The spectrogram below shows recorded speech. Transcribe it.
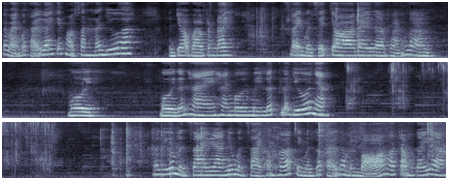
Các bạn có thể lấy cái màu xanh lá dứa á, mình cho vào trong đây đây mình sẽ cho đây là khoảng là 10 10 đến 2 20 ml lá dứa nha. Lá dứa mình xay ra nếu mình xài không hết thì mình có thể là mình bỏ ở trong cái à,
